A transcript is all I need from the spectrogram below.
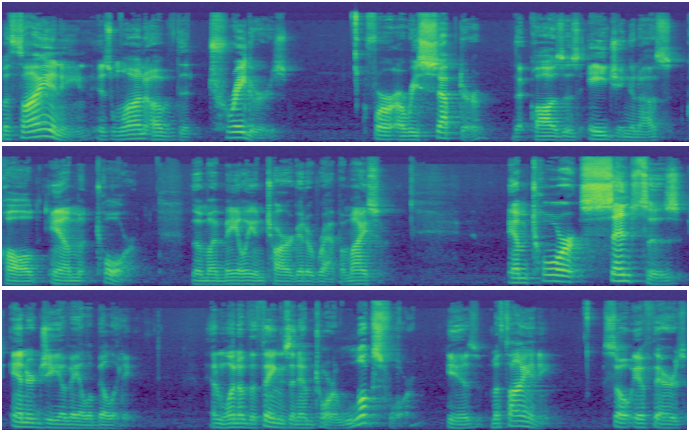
Methionine is one of the triggers for a receptor that causes aging in us called mTOR, the mammalian target of rapamycin. mTOR senses energy availability. And one of the things that mTOR looks for is methionine. So if there's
